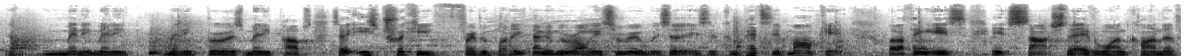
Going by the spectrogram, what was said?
you know, many, many, many brewers, many pubs. So it is tricky for everybody. Don't get me wrong; it's a real, it's a, it's a competitive market. But I think it's it's such that everyone kind of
